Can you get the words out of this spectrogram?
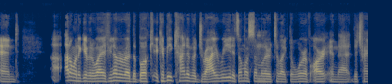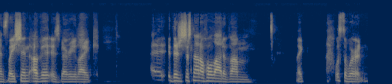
And I don't want to give it away. If you never read the book, it can be kind of a dry read. It's almost mm-hmm. similar to like the War of Art in that the translation of it is very like uh, there's just not a whole lot of um like what's the word?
